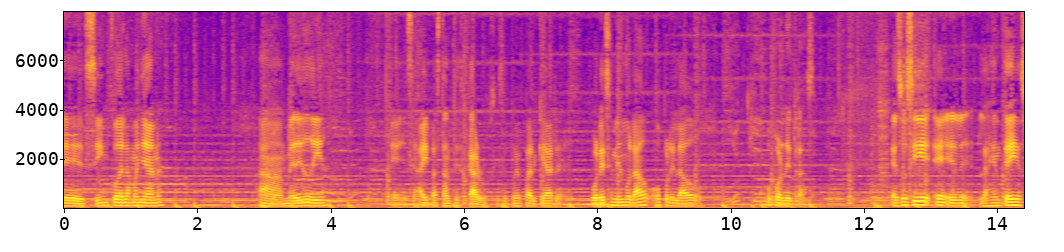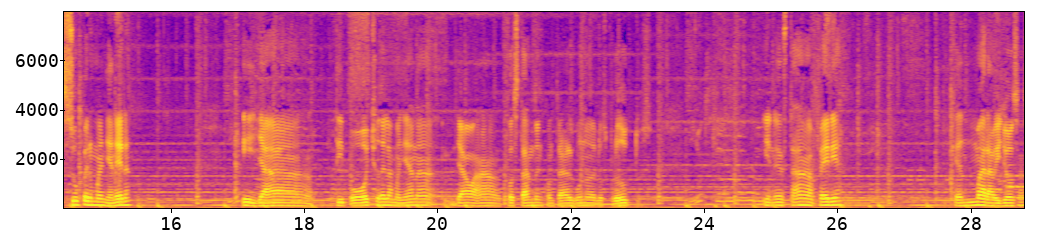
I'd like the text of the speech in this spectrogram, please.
de 5 de la mañana a mediodía, eh, hay bastantes carros y se pueden parquear eh, por ese mismo lado o por el lado o por detrás. Eso sí, la gente es súper mañanera y ya tipo 8 de la mañana ya va costando encontrar alguno de los productos. Y en esta feria, que es maravillosa,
